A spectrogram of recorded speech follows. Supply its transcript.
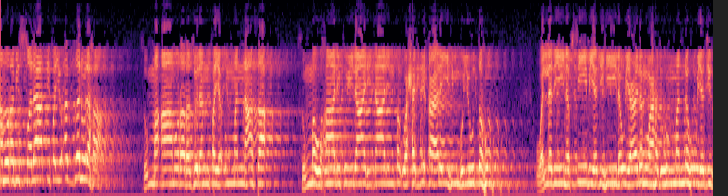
آمر بالصلاة فيؤذن لها ثم آمر رجلا فيؤم الناس ثم أخالف إلى رجال فأحرق عليهم بيوتهم والذي نفسي بيده لو يعلم أحدهم أنه يجد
